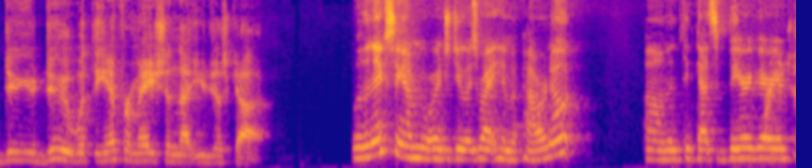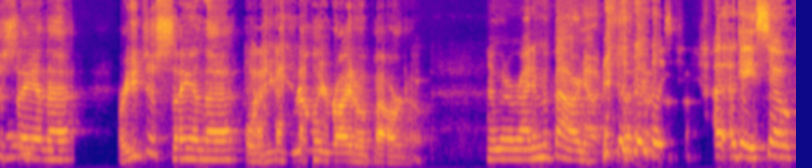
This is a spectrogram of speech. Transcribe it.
do you do with the information that you just got? Well, the next thing I'm going to do is write him a power note. Um, and think that's very, Are very you important. just saying that? Are you just saying that, or do you really write him a power note? I'm going to write him a power note. Uh, okay, so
